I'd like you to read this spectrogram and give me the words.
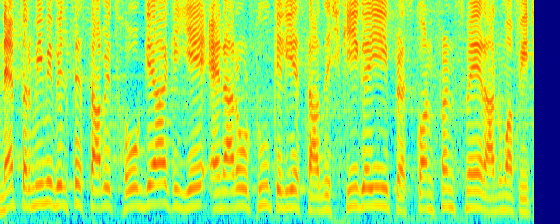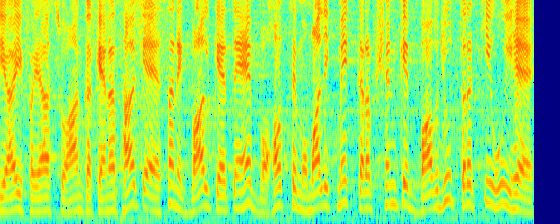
नैब तरमीमी बिल से साबित हो गया कि ये एन आर ओ टू के लिए साजिश की गई। प्रेस कॉन्फ्रेंस में रहनुमा P T I Fayyaz Chohan का कहना था कि एहसन इकबाल कहते हैं, बहुत से ममालिक में करप्शन के बावजूद तरक्की हुई है।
